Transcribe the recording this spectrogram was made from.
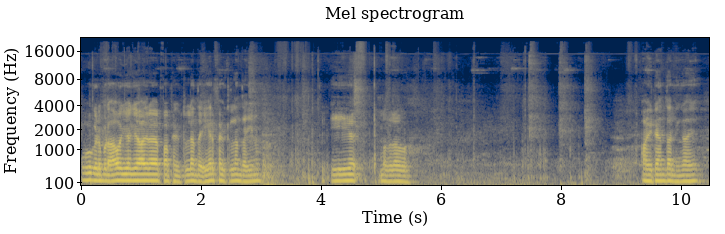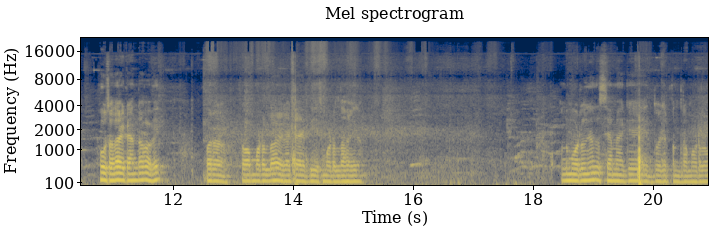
ਉਹ ਗੜਬੜਾ ਹੋਈ ਆ ਗਿਆ ਜਿਹੜਾ ਆਪਾਂ ਫਿਲਟਰ ਲੈਂਦਾ 에ਅਰ ਫਿਲਟਰ ਲੈਂਦਾ ਸੀ ਨਾ, ਤੇ ਇਹ ਮਤਲਬ i10 ਦਾ ਨਹੀਂਗਾ ਇਹ। ਹੋ ਸਕਦਾ i10 ਦਾ ਹੋਵੇ, ਪਰ ਟੌਪ ਮਾਡਲ ਦਾ ਹੋਏਗਾ, ਚਾਹੇ ਬੇਸ ਮਾਡਲ ਦਾ ਹੋਏਗਾ। ਉਹਨੂੰ ਮਾਡਲ ਨਹੀਂ ਦੱਸਿਆ ਮੈਂ ਕਿ 2015 ਮਾਡਲ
